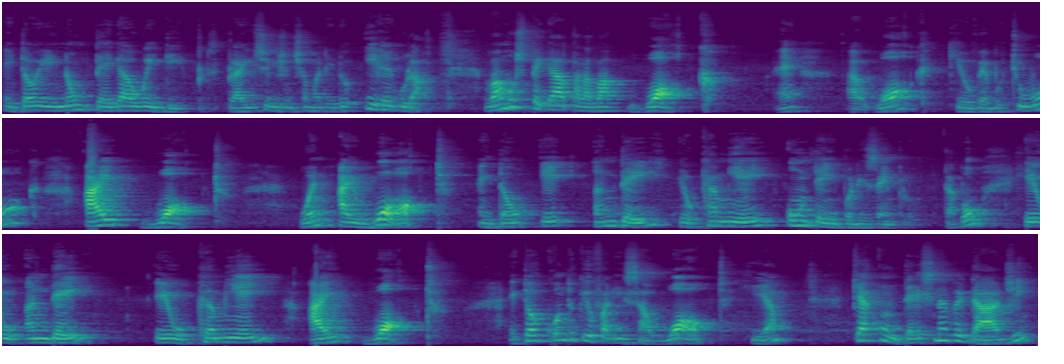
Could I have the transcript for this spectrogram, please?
então ele não pega o ed. Para isso que a gente chama de irregular. Vamos pegar a palavra walk. Né? A walk, que é o verbo to walk. I walked. When I walked, então eu andei, eu caminhei ontem, por exemplo, tá bom? Eu andei, eu caminhei, I walked. Então, quando que eu falei essa walked here, que acontece, na verdade,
